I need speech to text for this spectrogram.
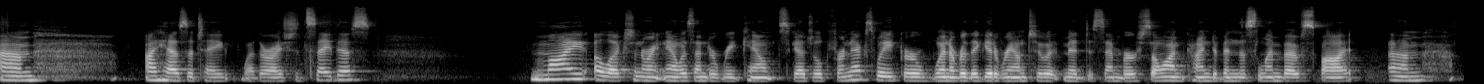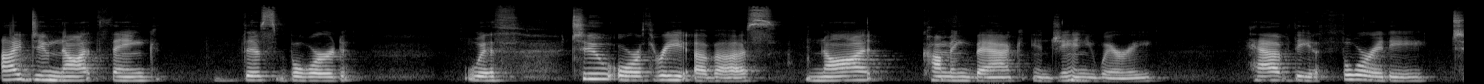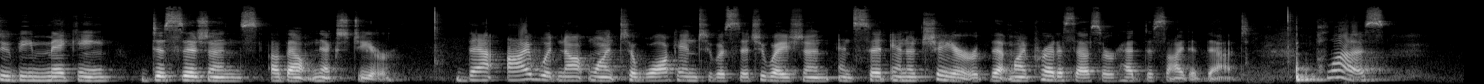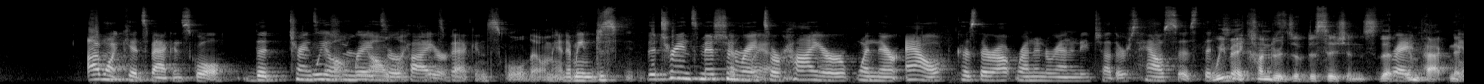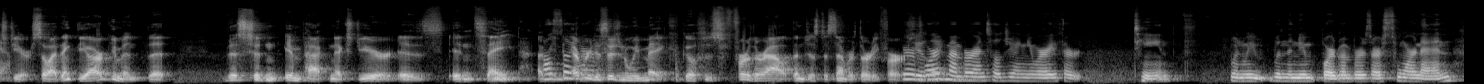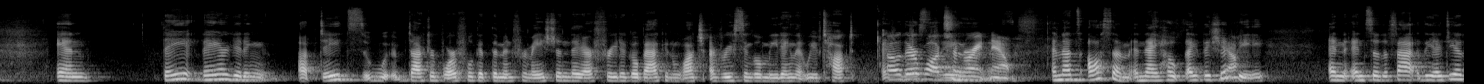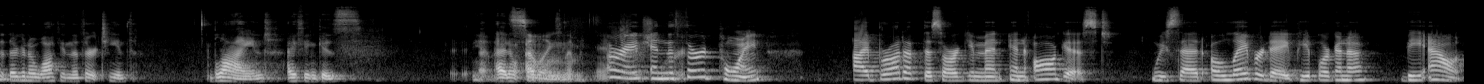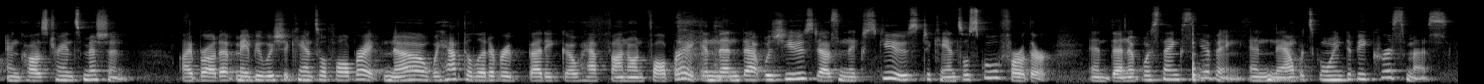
Um, I hesitate whether I should say this. My election right now is under recount scheduled for next week or whenever they get around to it, mid December. So I'm kind of in this limbo spot. Um, I do not think this board, with two or three of us not coming back in January, have the authority to be making decisions about next year. That I would not want to walk into a situation and sit in a chair that my predecessor had decided that. Plus, I want kids back in school. The We all, transmission we rates all are want kids higher. back in school though, man. I mean, just, The transmission rates are higher when they're out because they're out running around at each other's houses. The We make teachers- hundreds of decisions that Right. impact next Yeah. year. So I think the argument that this shouldn't impact next year is insane. I mean, Also, every you're- decision we make goes further out than just December 31st. You're a board member until January 13th, when we, when the new board members are sworn in. And they, they are getting updates. Dr. Borf will get them information. They are free to go back and watch every single meeting that we've talked. Oh, they're watching right now. And that's awesome, and I hope, like, they Yeah. should be. And, and so the fact, the idea that they're gonna walk in the 13th blind, I think is, yeah, I don't- I don't selling think- them. All right, and the third point, I brought up this argument in August. We said, oh, Labor Day, people are going to be out and cause transmission. I brought up maybe we should cancel fall break. No, we have to let everybody go have fun on fall break. And then that was used as an excuse to cancel school further. And then it was Thanksgiving, and now it's going to be Christmas.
